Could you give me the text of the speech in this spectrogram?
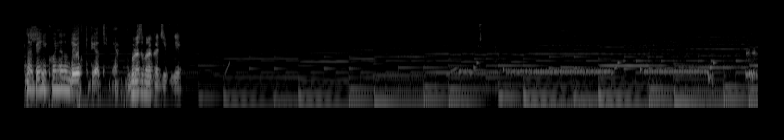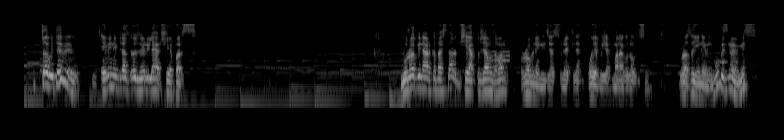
Bunlar ben ilk oynadığımda yoktu diye hatırlıyorum. Burası Braka çiftliği. Tabii tabii. Eminim biraz özveriyle her şey yaparız. Bu Robin arkadaşlar bir şey yaptıracağımız zaman Robin'e gideceğiz sürekli. O yapacak marangoz olduğu. Burası da yeni evim. Bu bizim evimiz.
